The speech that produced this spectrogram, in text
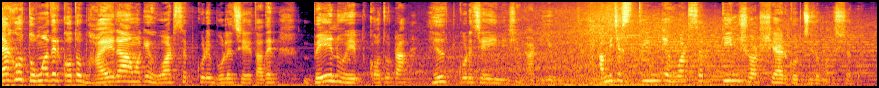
দেখো তোমাদের কত ভাইয়েরা আমাকে হোয়াটসঅ্যাপ করে বলেছে, তাদের বেন ওয়েব কতটা হেল্প করেছে এই নেশা কাটিয়ে আমি জাস্ট তিনটে হোয়াটসঅ্যাপ, তিন শট শেয়ার করছি তোমাদের সাথে।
